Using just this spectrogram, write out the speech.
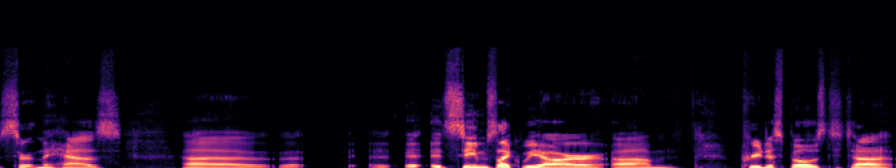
certainly has, uh, it, it, seems like we are um, predisposed to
